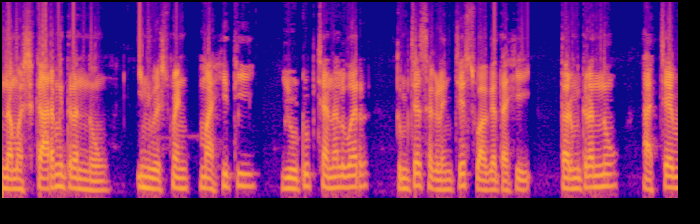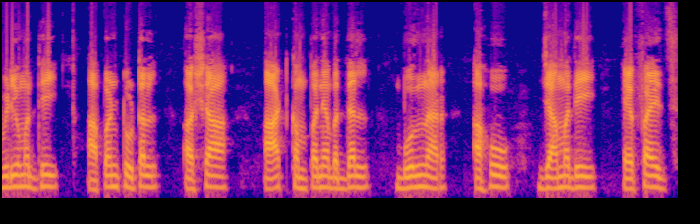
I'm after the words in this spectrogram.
नमस्कार मित्रांनो. इन्व्हेस्टमेंट माहिती यूट्यूब चॅनलवर तुमच्या सगळ्यांचे स्वागत आहे. तर मित्रांनो आजच्या व्हिडिओमध्ये आपण टोटल अशा आठ कंपन्याबद्दल बोलणार आहो ज्यामध्ये एफ आयज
